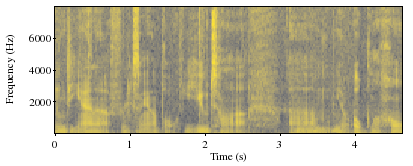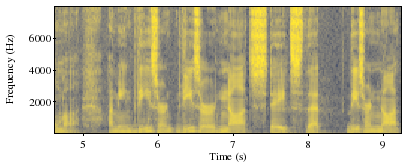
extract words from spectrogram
Indiana, for example, Utah, um, you know, Oklahoma. I mean, these are these are not states that these are not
